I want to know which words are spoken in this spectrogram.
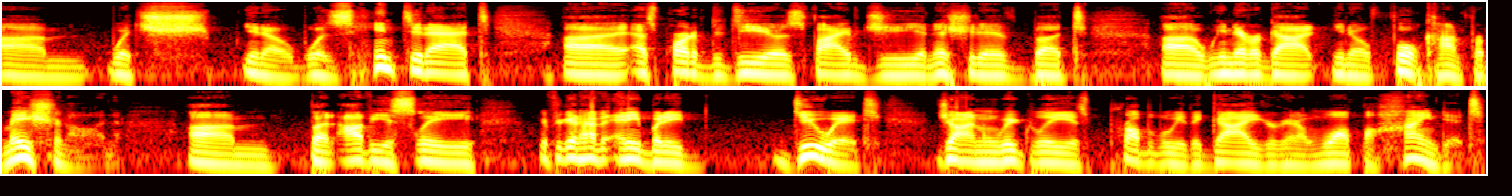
um, which you know was hinted at uh, as part of DiDio's 5G initiative, but uh, we never got you know full confirmation on. Um, but obviously, if you're gonna have anybody do it, John Ridley is probably the guy you're gonna want behind it.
